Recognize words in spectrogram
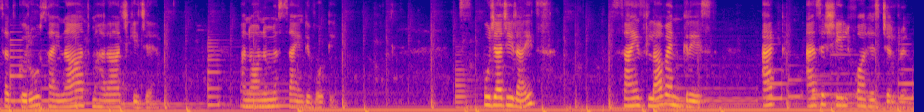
Sadguru Sainath Maharaj Ki Jai. Anonymous Sai Devotee. Pujaji writes, Sai's love and grace act as a shield for his children.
